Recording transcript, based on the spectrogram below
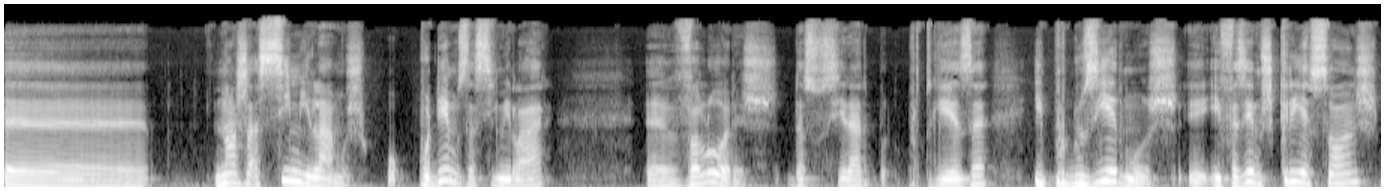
uh, nós assimilamos, podemos assimilar valores da sociedade portuguesa e produzirmos e fazermos criações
